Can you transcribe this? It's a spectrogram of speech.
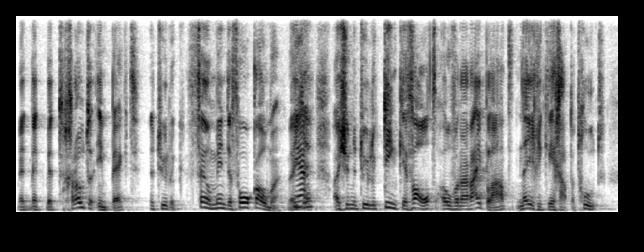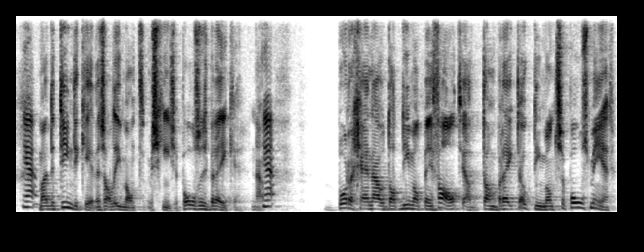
met, met, met groter impact natuurlijk veel minder voorkomen. Weet Ja. je? Als je natuurlijk tien keer valt over een rijplaat, negen keer gaat het goed. Ja. Maar de tiende keer dan zal iemand misschien zijn pols eens breken. Nou, Ja. Borg jij nou dat niemand meer valt, ja, dan breekt ook niemand zijn pols meer.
